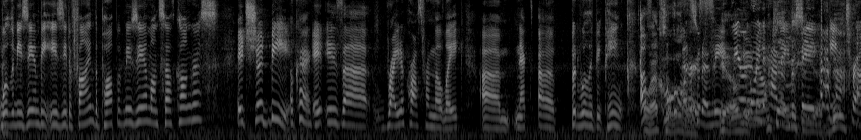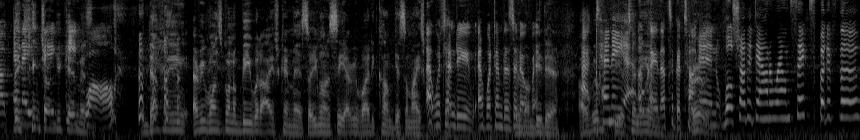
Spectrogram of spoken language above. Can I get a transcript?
Will the museum be easy to find? The Pop-Up Museum on South Congress? It should be. Okay. It is uh, right across from the lake. Um, next. Uh, But will it be pink? of Oh, absolutely. course. That's what I mean. Yeah, we are okay. going to have a big pink Big- truck big and a pink truck, big can't pink wall. And definitely, everyone's going to be where the ice cream is. So you're going to see everybody come get some ice cream. At what So time do you? At what time does it We're open? going to be there. Uh, At we'll 10 a.m. 10 Okay, that's a good time. Early. And we'll shut it down around 6, but if the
